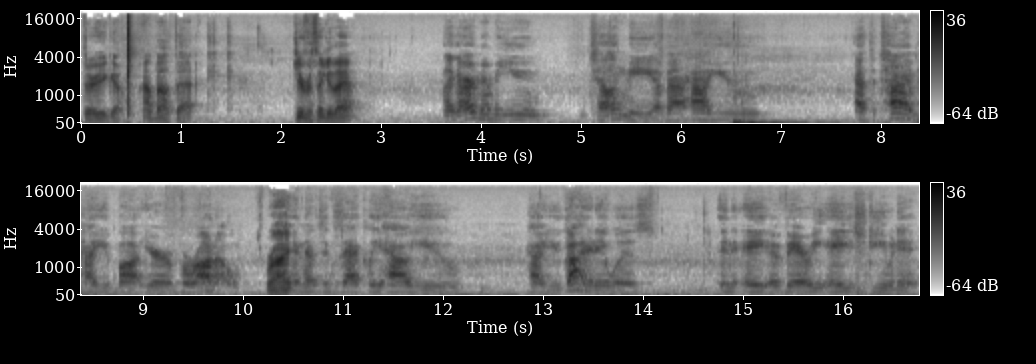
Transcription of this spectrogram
There you go. How about that? Did you ever think of that? Like I remember you telling me about how you, at the time, how you bought your Verano, Right. and that's exactly how you, how you got it. It was in a, a very aged unit,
